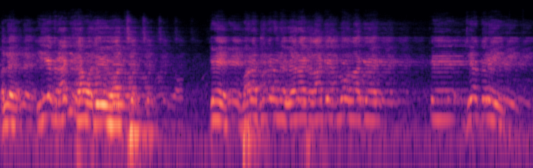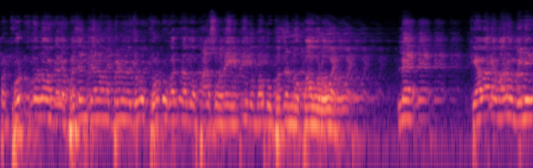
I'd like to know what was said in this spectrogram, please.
એટલે એ એક રાજી થવા જેવી વાત છે કે મારા દીકરાને વેરાગ લાગે કે ન લાગે જે કરે, પણ ખોટું તો ન કરે. ભજન જેનામાં ભણ્યું હોય થોડું ખોટું કરતા તો પાછો રહે. એટલું તો બાપુ ભજનનો પાવર હોય. એટલે કહેવાનો મારો મિનિંગ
